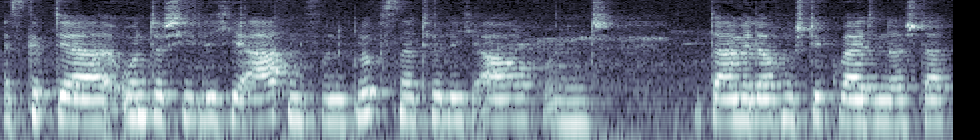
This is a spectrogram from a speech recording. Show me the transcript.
Es gibt ja unterschiedliche Arten von Clubs natürlich auch und damit auch ein Stück weit in der Stadt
